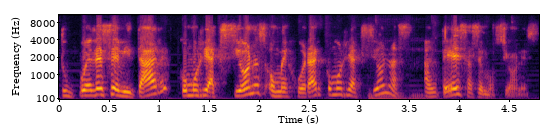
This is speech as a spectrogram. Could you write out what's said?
Tú puedes evitar cómo reaccionas o mejorar cómo reaccionas ante esas emociones.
